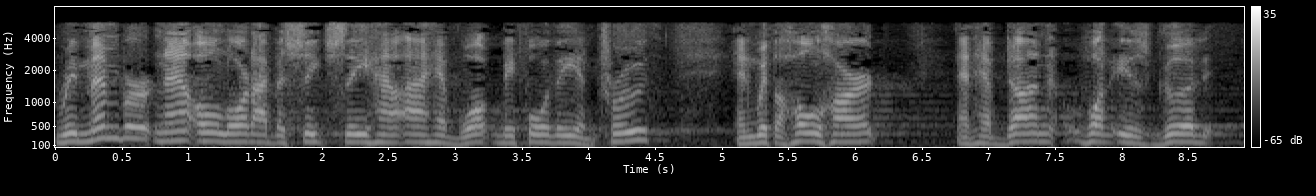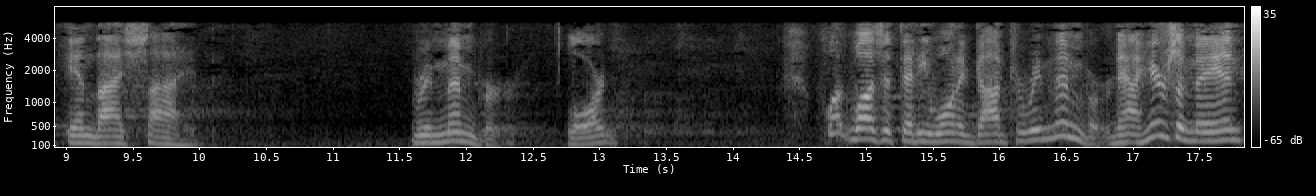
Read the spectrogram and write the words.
Remember now, O Lord, I beseech thee, how I have walked before thee in truth and with a whole heart and have done what is good in thy sight. remember, Lord? What was it that he wanted God to remember? Now, here's a man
